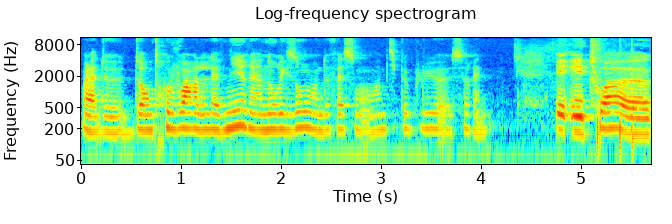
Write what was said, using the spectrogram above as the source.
voilà, d'entrevoir l'avenir et un horizon de façon un petit peu plus euh, sereine. Et, toi, euh,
